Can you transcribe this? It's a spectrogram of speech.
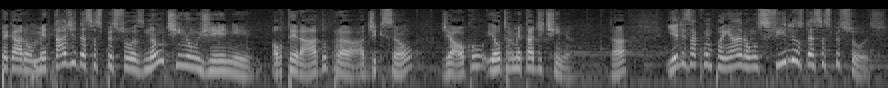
pegaram metade dessas pessoas não tinham o gene alterado para adicção de álcool e a outra metade tinha. Tá? E eles acompanharam os filhos dessas pessoas.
